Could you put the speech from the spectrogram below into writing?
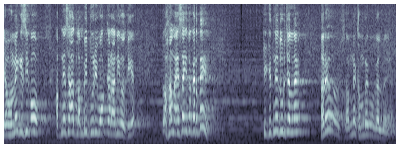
जब हमें किसी को अपने साथ लंबी दूरी वॉक करानी होती है तो हम ऐसा ही तो करते हैं कि कितने दूर चलना है। अरे, सामने खंबे को गल में जाना।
